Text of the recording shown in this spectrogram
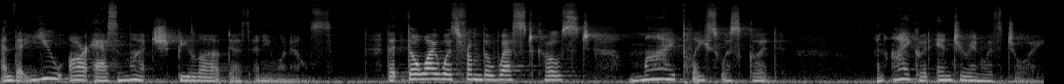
and that you are as much beloved as anyone else. That though I was from the West Coast, my place was good and I could enter in with joy.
